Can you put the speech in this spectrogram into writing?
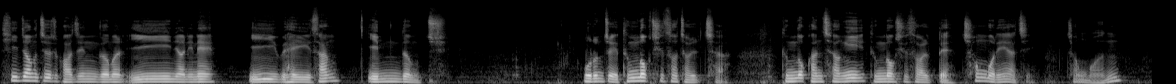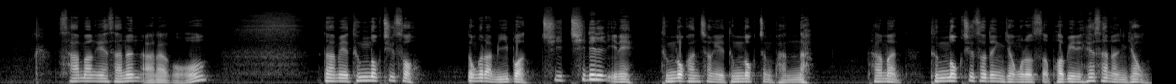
시정지 과징금을 2년 이내 2회 이상 임등치. 오른쪽에 등록 취소 절차. 등록관청이 등록 취소할 때 청문해야지. 청문. 사망해사는 안 하고 그 다음에 등록 취소 동그라미 2번 7일 이내 등록관청에 등록증 반납. 다만 등록 취소된 경우로서 법인이 해산한 경우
